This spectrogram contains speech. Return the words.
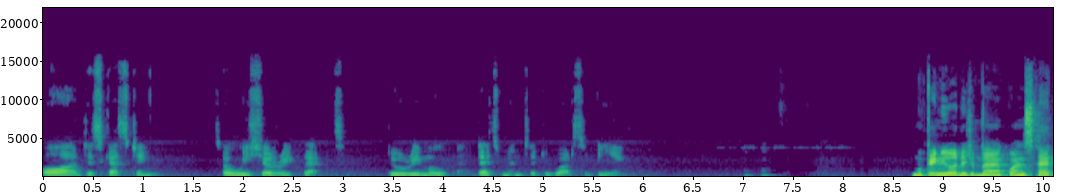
all are disgusting. So we should reflect to remove attachment towards being. Một cách nữa để chúng ta quan sát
